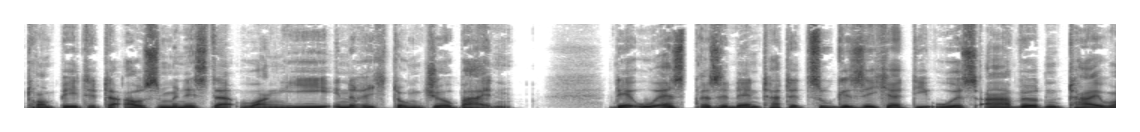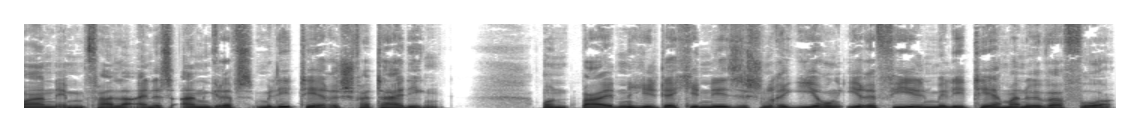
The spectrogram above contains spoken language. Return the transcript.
trompetete Außenminister Wang Yi in Richtung Joe Biden. Der US-Präsident hatte zugesichert, die USA würden Taiwan im Falle eines Angriffs militärisch verteidigen. Und Biden hielt der chinesischen Regierung ihre vielen Militärmanöver vor.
